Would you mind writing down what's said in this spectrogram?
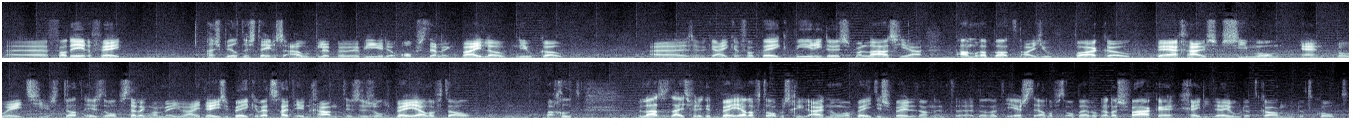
eh van de Heerenveen. Hij speelt dus tegen zijn oude club. En we hebben hier de opstelling. Bijlo, Nieuwkoop. Eh, eens even kijken. Van Beek, Piri dus, Malaysia, Amrabat, Ayoub, Barco, Berghuis, Simon en Boetius. Dat is de opstelling waarmee wij deze bekerwedstrijd ingaan. Het is dus ons B-elftal. Maar goed, de laatste tijd vind ik het B-elftal misschien eigenlijk nog wel beter spelen dan het, eh, dan het eerste elftal. Daar heb ik wel eens vaker geen idee hoe dat kan, hoe dat komt.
